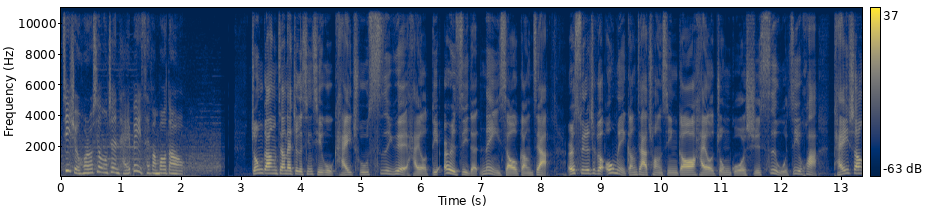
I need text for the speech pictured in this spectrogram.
记者黄柔信龙镇台北采访报道。中钢将在这个星期五开出四月还有第二季的内销钢价，而随着这个欧美钢价创新高，还有中国“十四五”计划、台商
